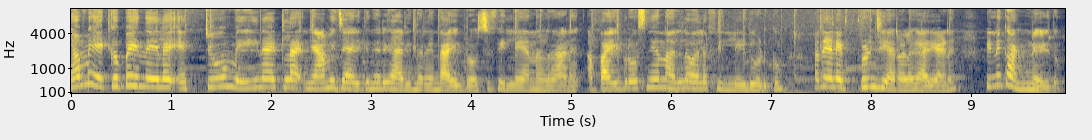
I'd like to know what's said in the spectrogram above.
ഞാൻ മേക്കപ്പ് ചെയ്യുന്നതിൽ ഏറ്റവും മെയിൻ ആയിട്ടുള്ള ഞാൻ വിചാരിക്കുന്ന ഒരു കാര്യം എന്ന് പറയുന്നത് ഐബ്രോസ് ഫില്ല് ചെയ്യുക എന്നുള്ളതാണ്. അപ്പോൾ ഐബ്രോസ് ഞാൻ നല്ലപോലെ ഫില്ല് ചെയ്ത് കൊടുക്കും. അത് ഞാൻ എപ്പോഴും ചെയ്യാറുള്ള കാര്യമാണ്. പിന്നെ കണ്ണെഴുതും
